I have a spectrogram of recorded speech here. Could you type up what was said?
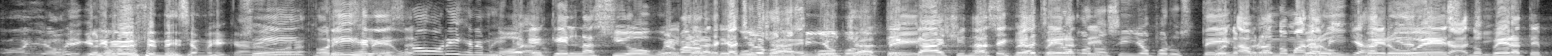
Oye, oye, que tiene descendencia mexicana sí, ahora. Orígenes, unos orígenes mexicanos. No, es que él nació, güey. hermano, Tekashi lo conocí yo por usted. Tekashi nació, a Tekashi lo conocí yo por usted, hablando maravillas pero, pero aquí de es, no, espérate,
